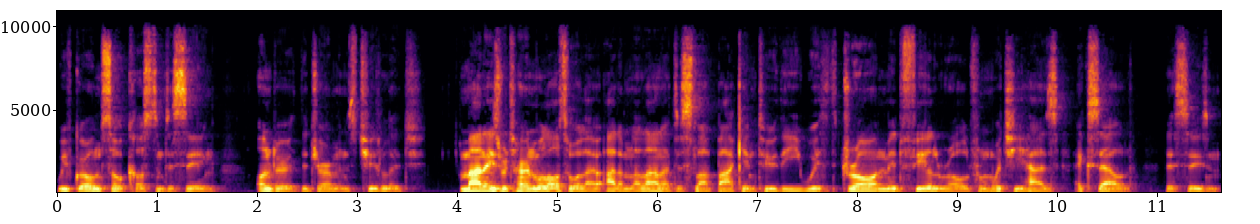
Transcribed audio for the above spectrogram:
we've grown so accustomed to seeing under the Germans' tutelage. Mane's return will also allow Adam Lallana to slot back into the withdrawn midfield role from which he has excelled this season.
